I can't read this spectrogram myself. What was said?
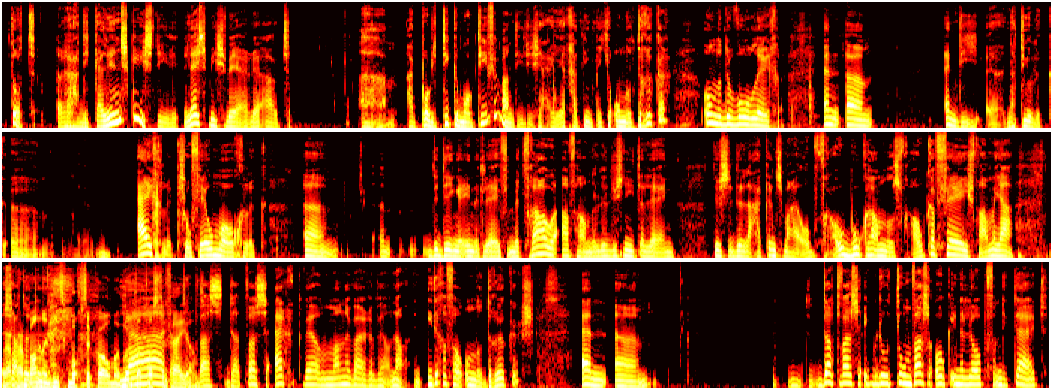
tot radicalinski's die lesbisch werden uit, um, uit politieke motieven. Want die zeiden, je gaat niet met je onderdrukker onder de wol liggen. En, um, en die uh, natuurlijk eigenlijk zoveel mogelijk de dingen in het leven met vrouwen afhandelen. Dus niet alleen tussen de lakens, maar op vrouwenboekhandels, vrouwencafés. Vrouw, maar ja, waar, waar mannen ook... niet mochten komen, want ja, dat was de vijand. Dat was, dat was eigenlijk wel, mannen waren wel, nou, in ieder geval onderdrukkers. En um, dat was, ik bedoel, toen was ook in de loop van die tijd,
